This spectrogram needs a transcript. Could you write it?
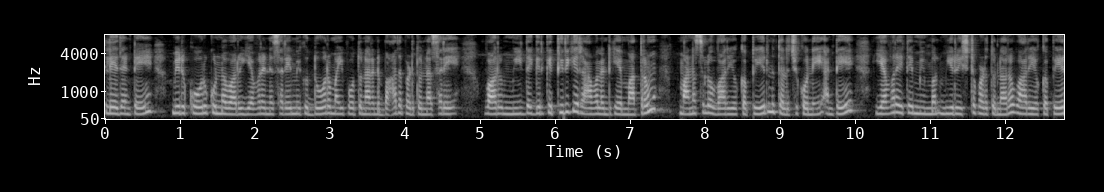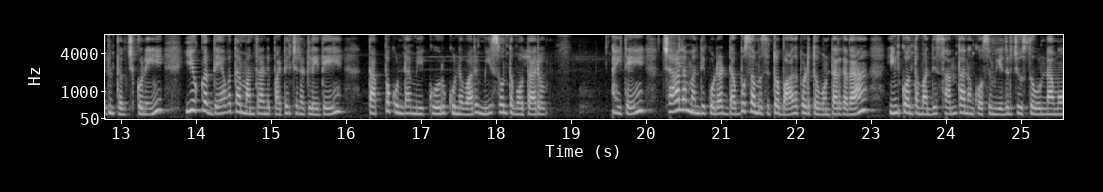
లేదంటే మీరు కోరుకున్న వారు ఎవరైనా సరే మీకు దూరం అయిపోతున్నారని బాధపడుతున్నా సరే వారు మీ దగ్గరికి తిరిగి రావాలంటే మాత్రం మనసులో వారి యొక్క పేరును తలుచుకొని అంటే ఎవరైతే మిమ్మ మీరు ఇష్టపడుతున్నారో వారి యొక్క పేరును తలుచుకొని ఈ యొక్క దేవతా మంత్రాన్ని పఠించినట్లయితే తప్పకుండా మీ కోరుకున్న వారు మీ సొంతమవుతారు. అయితే చాలామంది కూడా డబ్బు సమస్యతో బాధపడుతూ ఉంటారు కదా. ఇంకొంతమంది సంతానం కోసం ఎదురు చూస్తూ ఉన్నాము.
